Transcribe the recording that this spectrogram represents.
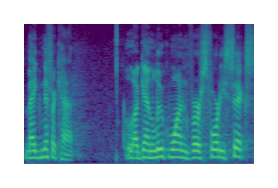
Magnificat. Again, Luke 1, verse 46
